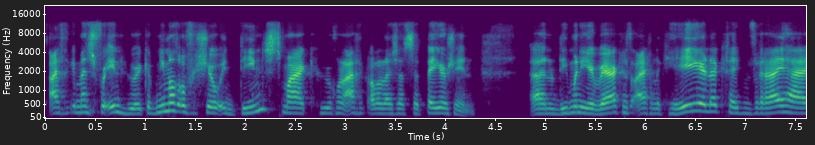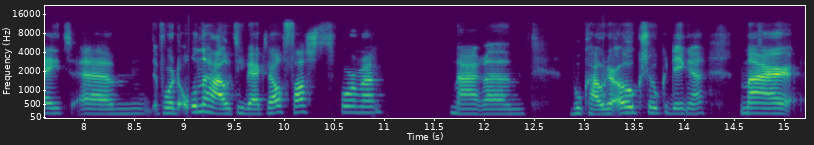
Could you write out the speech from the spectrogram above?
eigenlijk mensen voor inhuur. Ik heb niemand officieel in dienst, maar ik huur gewoon eigenlijk allerlei ZZP'ers in. En op die manier werkt het eigenlijk heerlijk, geeft me vrijheid. Ehm, voor de onderhoud, die werkt wel vast voor me. Maar um, boekhouder ook, zulke dingen. Maar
